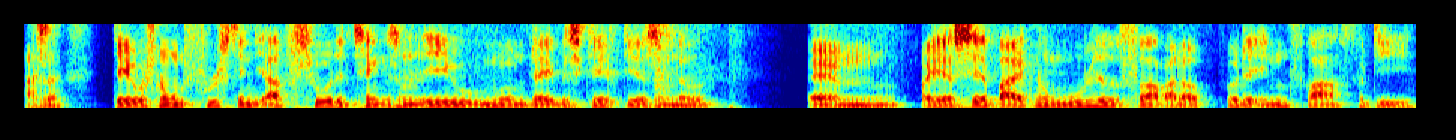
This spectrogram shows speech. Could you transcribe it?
Altså, det er jo sådan nogle fuldstændig absurde ting, som EU nu om dagen beskæftiger sig med. Øhm, og jeg ser bare ikke nogen mulighed for at rette op på det indenfra, fordi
